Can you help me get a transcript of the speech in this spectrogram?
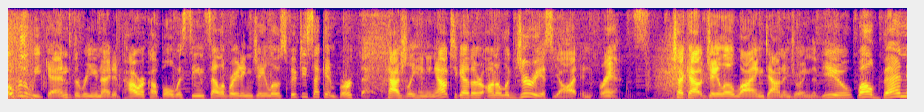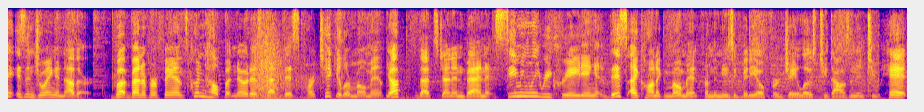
Over the weekend, the reunited power couple was seen celebrating JLo's 52nd birthday, casually hanging out together on a luxurious yacht in France. Check out JLo lying down enjoying the view, while Ben is enjoying another. But Bennifer fans couldn't help but notice that this particular moment, yup, that's Jen and Ben seemingly recreating this iconic moment from the music video for JLo's 2002 hit,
